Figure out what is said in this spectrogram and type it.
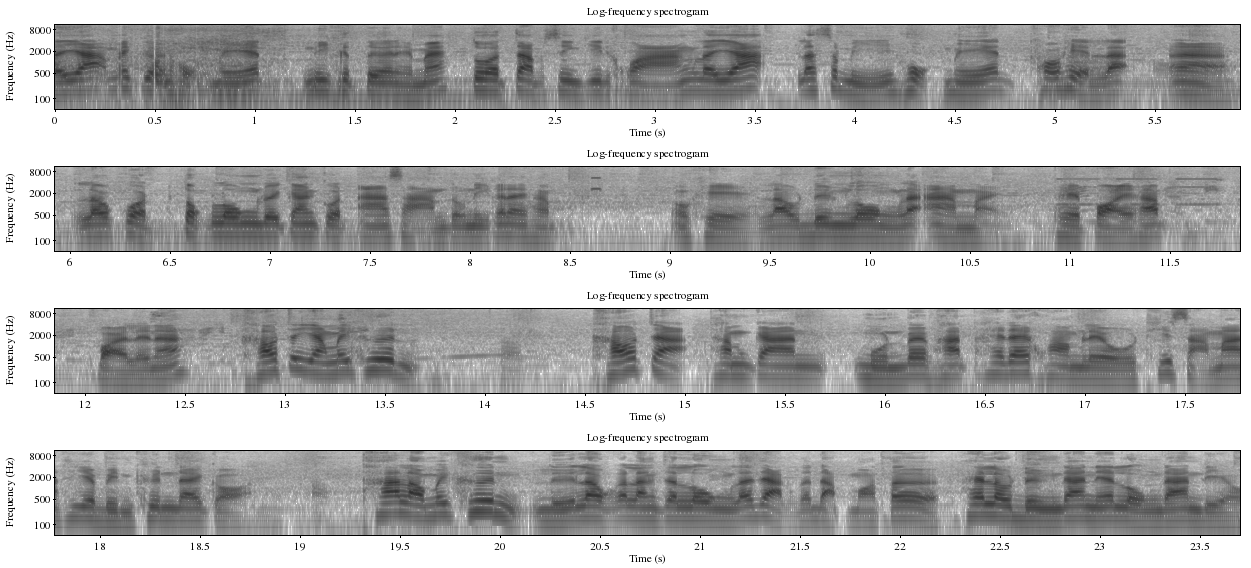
ระยะไม่เกิน 6 เมตร นี่คือเตือนเห็นไหมตัวจับสิ่งกีดขวางระยะรัศมี 6 เมตรเขาเห็นแล้วอ่าเรากดตกลงโดยการกด R3 ตรงนี้ก็ได้ครับ โอเค เราดึงลงและ R ใหม่ เพย์ปล่อยครับ ปล่อยเลยนะ เขาจะยังไม่ขึ้นครับ เขาจะทำการหมุนใบพัดให้ได้ความเร็วที่สามารถที่จะบินขึ้นได้ก่อน ถ้าเราไม่ขึ้นหรือเรากำลังจะลงแล้วอยากจะดับมอเตอร์ ให้เราดึงด้านเนี้ยลงด้านเดียว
